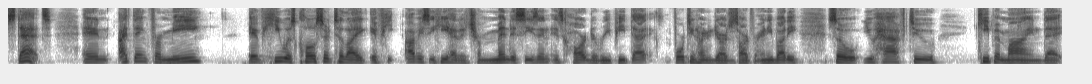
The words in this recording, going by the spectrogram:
stats. And I think for me, if he was closer to like if he obviously he had a tremendous season, it's hard to repeat that. Fourteen hundred yards is hard for anybody. So you have to keep in mind that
